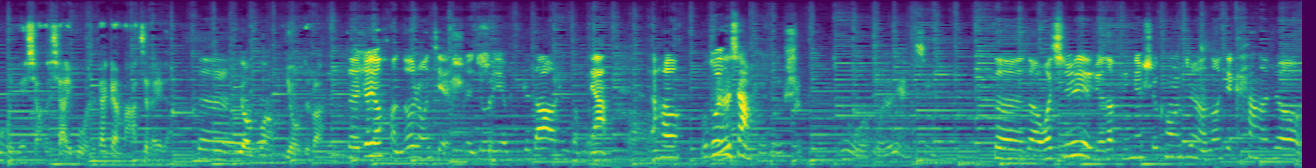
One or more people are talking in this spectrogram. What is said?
梦里面想的下一步我是该干嘛之类的，对有过，有对吧？对，这有很多种解释，就也不知道是怎么样。然后我觉得像平行时空，因为我我有点信。对对对，我其实也觉得平行时空这种东西看了之后，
